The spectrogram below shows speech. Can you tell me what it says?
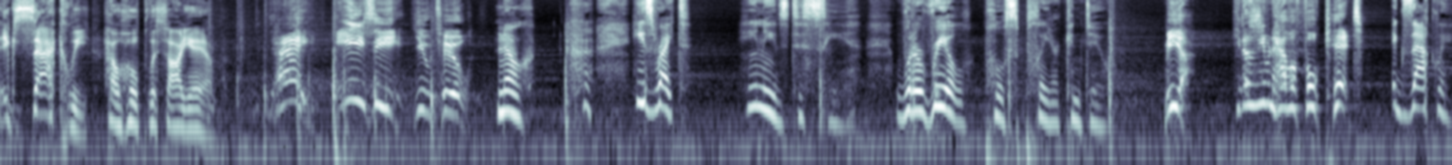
exactly how hopeless I am? Hey, easy, you two! No. He's right. He needs to see what a real Pulse player can do. Mia, he doesn't even have a full kit! Exactly.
